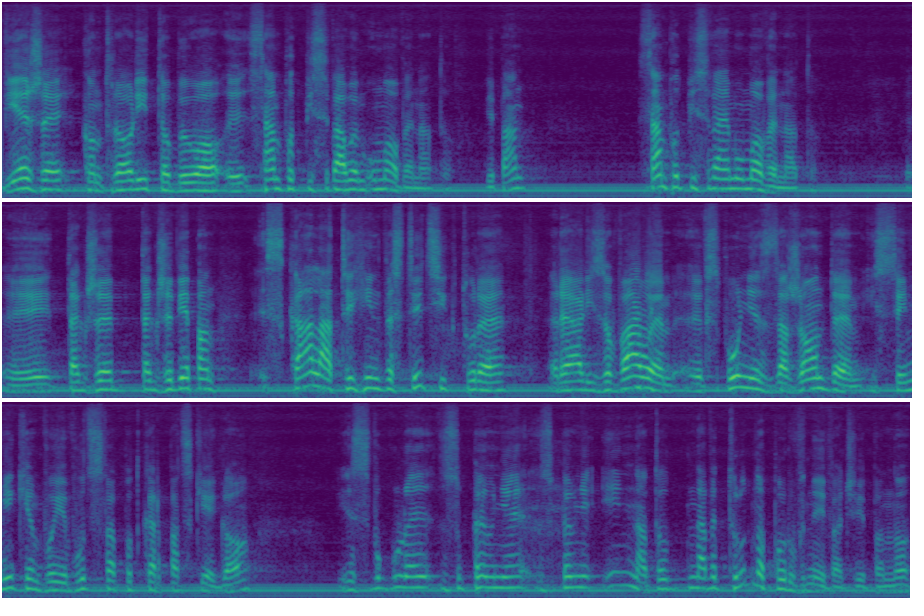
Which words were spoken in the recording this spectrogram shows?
Wieże kontroli to było, y, sam podpisywałem umowę na to, wie pan? Sam podpisywałem umowę na to. Y, Także, także wie pan, skala tych inwestycji, które realizowałem wspólnie z zarządem i z Sejmikiem Województwa Podkarpackiego, jest w ogóle zupełnie, zupełnie inna. To nawet trudno porównywać, wie pan. No,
